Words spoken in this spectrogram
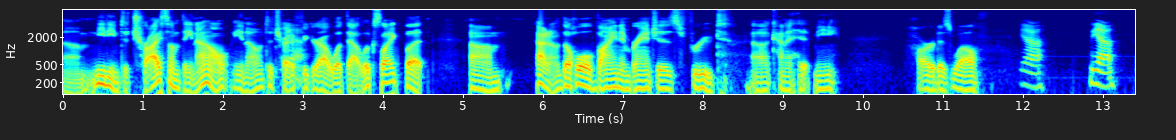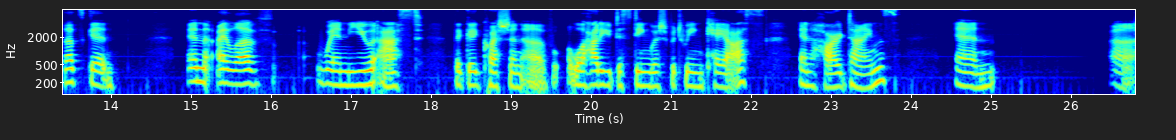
um, needing to try something out, you know, to try Yeah. to figure out what that looks like. But um, I don't know, the whole vine and branches fruit uh, kind of hit me hard as well. Yeah. Yeah, that's good. And I love when you asked the good question of, well, how do you distinguish between chaos and hard times? And uh,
